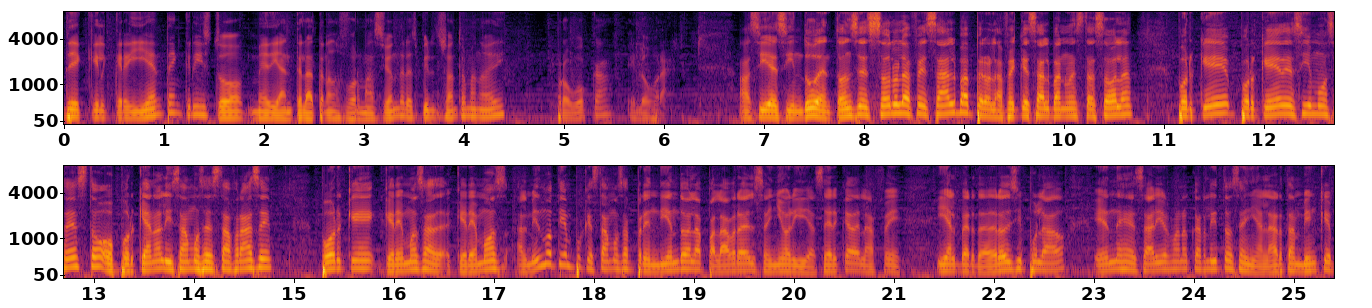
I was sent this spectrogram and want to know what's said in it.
de que el creyente en Cristo, mediante la transformación del Espíritu Santo, hermano Eddie, provoca el obrar. Así es, sin duda. Entonces, solo la fe salva, pero la fe que salva no está sola. ¿Por qué, por qué decimos esto o por qué analizamos esta frase? Porque queremos, queremos, al mismo tiempo que estamos aprendiendo de la palabra del Señor y acerca de la fe y el verdadero discipulado, es necesario, hermano Carlito, señalar también que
